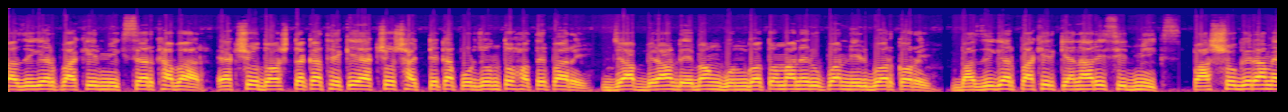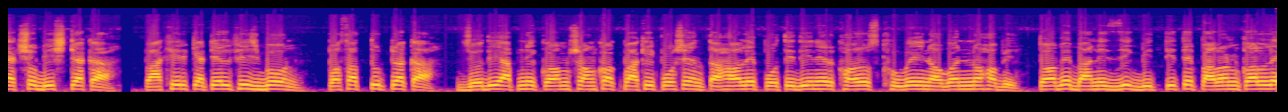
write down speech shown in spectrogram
বাজিগার পাখির মিক্সার খাবার একশো দশ টাকা থেকে একশো ষাট টাকা পর্যন্ত হতে পারে, যা ব্র্যান্ড এবং গুণগত মানের উপর নির্ভর করে। বাজিগার পাখির ক্যানারি সিড মিক্স, পাঁচশো গ্রাম একশো বিশ টাকা। পাখির ক্যাটেল ফিশ বোন, পঁচাত্তর টাকা। যদি আপনি কম সংখ্যক পাখি পোষেন, তাহলে প্রতিদিনের খরচ খুবই নগণ্য হবে। তবে বাণিজ্যিক ভিত্তিতে পালন করলে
